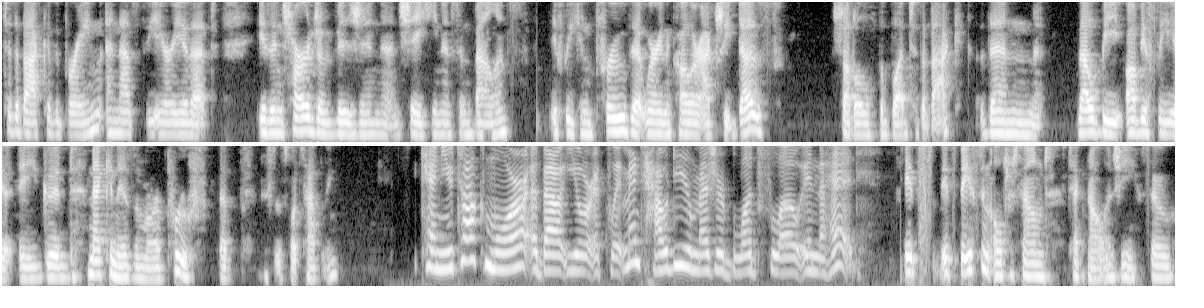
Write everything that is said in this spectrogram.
to the back of the brain, and that's the area that is in charge of vision and shakiness and balance. If we can prove that wearing the collar actually does shuttle the blood to the back, then that'll be obviously a, good mechanism or a proof that this is what's happening. Can you talk more about your equipment? How do you measure blood flow in the head? It's it's based in ultrasound technology. So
